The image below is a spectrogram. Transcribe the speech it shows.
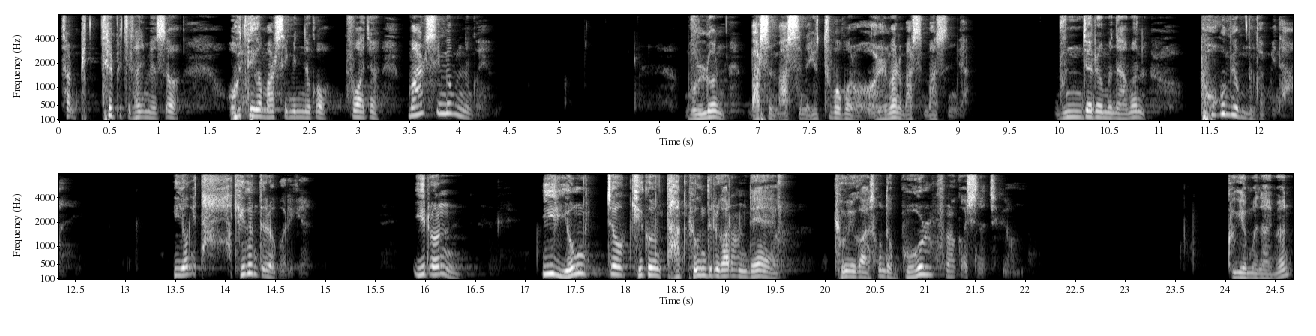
사람 비틀비틀 다니면서 어디가 말씀이 있는 거 구하자. 말씀이 없는 거예요. 물론 말씀 맞습니다. 유튜브 보면 얼마나 말씀 맞습니다. 문제는 뭐냐면 복음이 없는 겁니다. 이 영이 다 기근 들어버리게. 이런 이 영적 기근 다 병 들어가는데 교회가 성도 뭘 구할 것이냐 지금. 그게 뭐냐면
